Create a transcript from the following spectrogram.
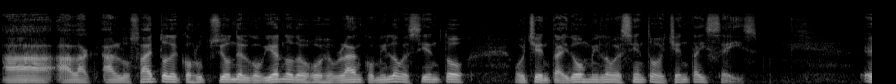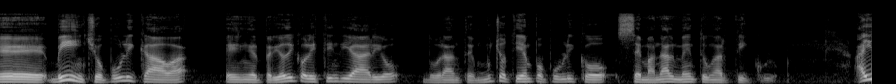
a, los actos de corrupción del gobierno de Jorge Blanco 1982-1986. Eh, Vincho publicaba en el periódico Listín Diario, durante mucho tiempo publicó semanalmente un artículo. Hay,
